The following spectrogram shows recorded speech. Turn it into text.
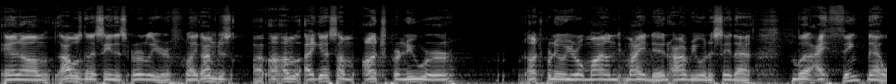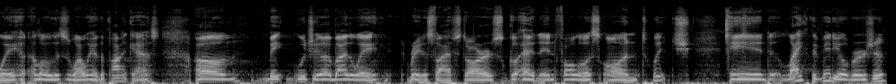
And um, I was gonna say this earlier. Like I'm just, I, I'm, I guess I'm entrepreneur, entrepreneurial mind, minded, however you want to say that. But I think that way. Hello, this is why we have the podcast. Um, which uh, by the way, rate us five stars. Go ahead and follow us on Twitch and like the video version.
